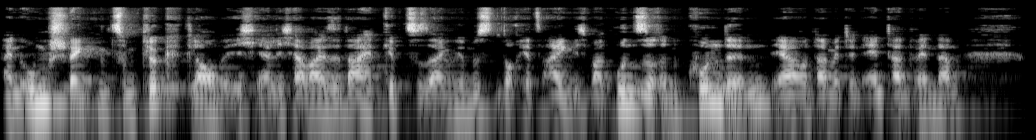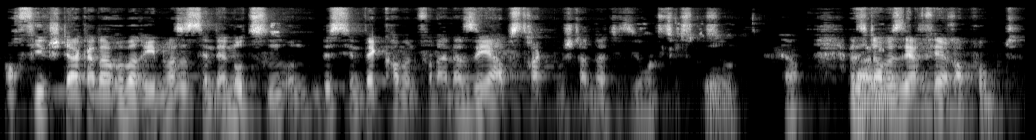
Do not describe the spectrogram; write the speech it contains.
ein Umschwenken zum Glück, glaube ich, ehrlicherweise dahin gibt zu sagen, wir müssen doch jetzt eigentlich mal unseren Kunden, ja, und damit den Endanwendern auch viel stärker darüber reden, was ist denn der Nutzen und ein bisschen wegkommen von einer sehr abstrakten Standardisierungsdiskussion. Ja. Also ich glaube, sehr fairer Punkt.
